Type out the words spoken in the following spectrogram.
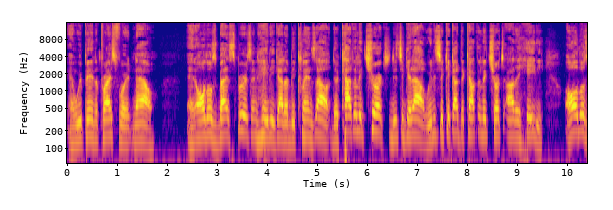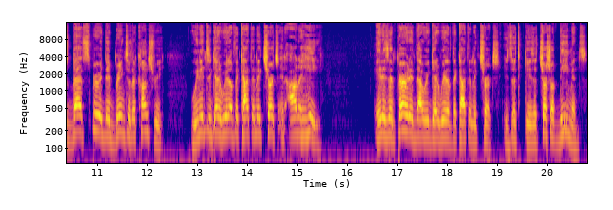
and we're paying the price for it now. And all those bad spirits in Haiti got to be cleansed out. The Catholic Church needs to get out. We need to kick out the Catholic Church out of Haiti. All those bad spirits they bring to the country, we need to get rid of the Catholic Church and out of Haiti. it is imperative that we get rid of the Catholic Church. It's a, it's a church of demons.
